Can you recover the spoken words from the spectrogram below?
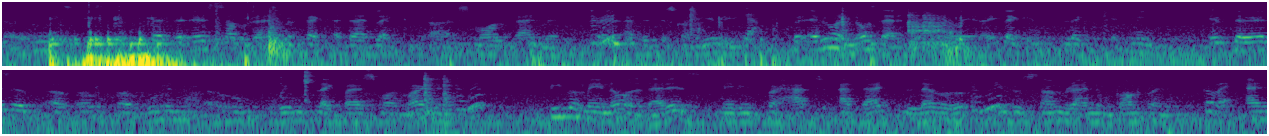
So, I mean, it's, it's, it's that there is some random effect at that like uh, small bandwidth right, at the discontinuity. Yeah. But everyone knows that in, in a way, right? Like, in, like I mean, if there is a, a, a, a woman uh, who wins like by a small margin, people may know that that is maybe perhaps at that level due to some random component. Correct. And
